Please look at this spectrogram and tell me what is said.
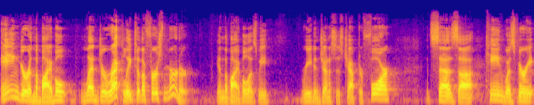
anger in the Bible led directly to the first murder in the Bible, as we read in Genesis chapter 4. It says, uh, Cain was very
